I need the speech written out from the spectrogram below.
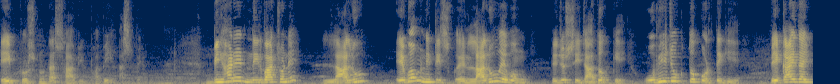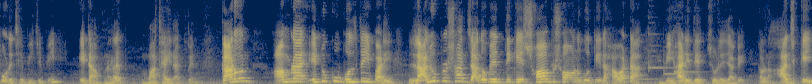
এই প্রশ্নটা স্বাভাবিকভাবেই আসবে। বিহারের নির্বাচনে লালু এবং নীতিশ লালু এবং তেজস্বী যাদবকে অভিযুক্ত করতে গিয়ে বেকায়দায় পড়েছে বিজেপি, এটা আপনারা মাথায় রাখবেন। কারণ আমরা এটুকু বলতেই পারি লালু প্রসাদ যাদবের দিকে সব সহানুভূতির হাওয়াটা বিহারীদের চলে যাবে। কারণ আজকেই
